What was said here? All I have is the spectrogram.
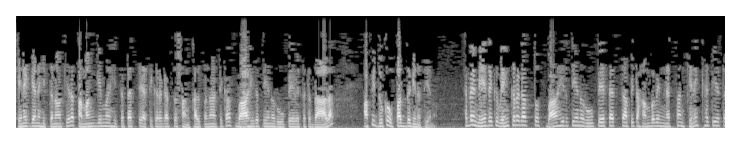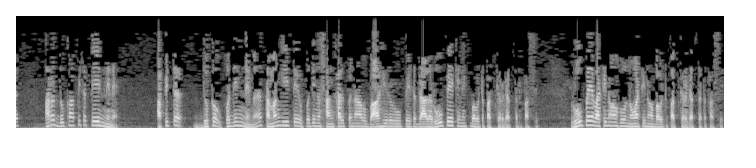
කෙනෙක් ගැන හිතනවා කියලා තමන්ගෙම හිත පැත්තේ ඇති කරගත්ත සංකල්පනා ටිකක් බාහිර තියෙන රූපේ වෙතට දාලා අපි දුක උපද්දගෙන තියෙනවා. හැබැයි මේ දෙක වෙන් කරගත්තොත් බාහිර තියෙන රූපේ පැත්ත අපිට හම්බ වෙන්නේ නැත්නම් කෙනෙක් හැටියට අර දුක අපිට පේන්නේ නැහැ. අපිට දුක උපදින්නෙම තමන්ගේ හිතේ උපදින සංකල්පනාව බාහිර රූපයට දාලා රූපය කෙනෙක් බවට පත් කරගත්තට පස්සේ රූපය වටිනවා හෝ නොවටිනවා බවට පත් කරගත්තට පස්සේ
